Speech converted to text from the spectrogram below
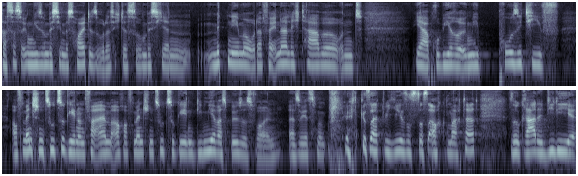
das ist irgendwie so ein bisschen bis heute so, dass ich das so ein bisschen mitnehme oder verinnerlicht habe und ja, probiere irgendwie positiv auf Menschen zuzugehen und vor allem auch auf Menschen zuzugehen, die mir was Böses wollen. Also jetzt mal blöd gesagt, wie Jesus das auch gemacht hat. So gerade die, die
